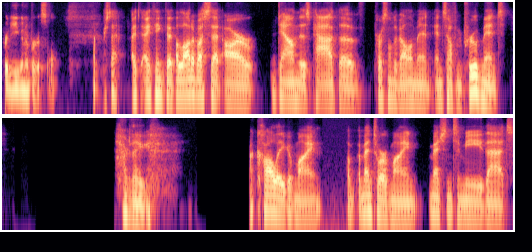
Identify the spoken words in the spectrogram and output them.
pretty universal. 100%. I, th I think that a lot of us that are down this path of personal development and self-improvement, how did I, a colleague of mine, a, a mentor of mine mentioned to me that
